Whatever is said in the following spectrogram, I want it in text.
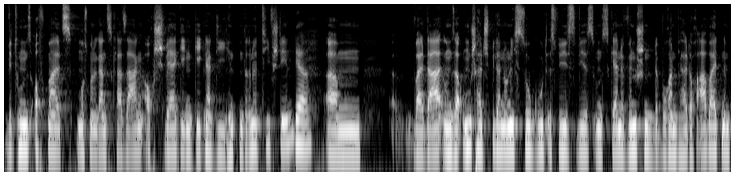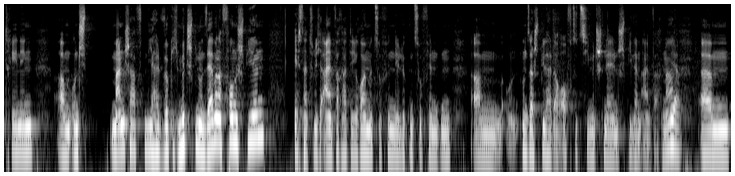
wir tun es oftmals, muss man ganz klar sagen, auch schwer gegen Gegner, die hinten drinnen tief stehen. Ja. Ähm, weil da unser Umschaltspieler noch nicht so gut ist, wie es wir es uns gerne wünschen, woran wir halt auch arbeiten im Training. Ähm, und Mannschaften, die halt wirklich mitspielen und selber nach vorne spielen, ist natürlich einfacher, die Räume zu finden, die Lücken zu finden ähm, und unser Spiel halt auch aufzuziehen mit schnellen Spielern einfach. Ne? Ja. Ähm,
